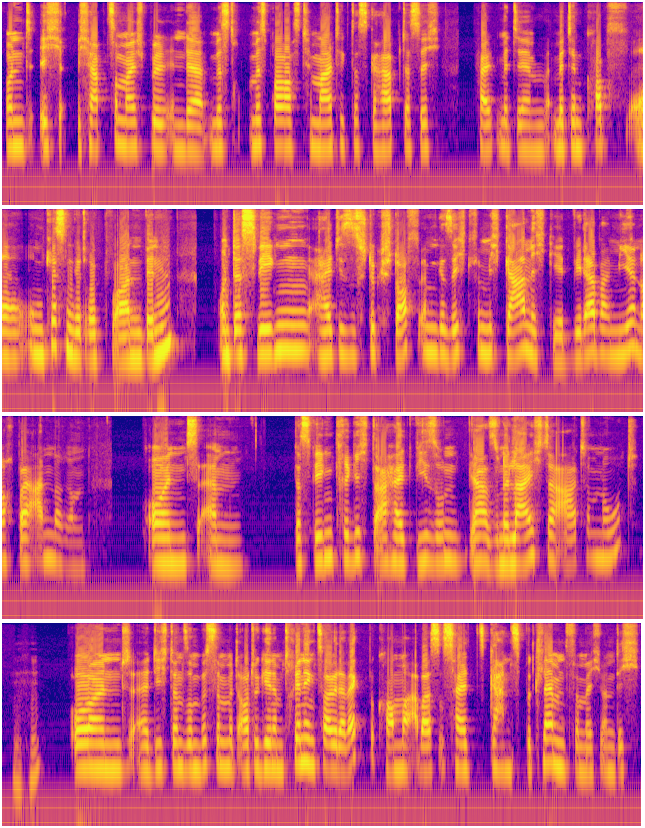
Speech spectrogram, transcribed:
Und ich, ich habe zum Beispiel in der Miss Missbrauchsthematik das gehabt, dass ich halt mit dem, mit dem Kopf äh, in Kissen gedrückt worden bin und deswegen halt dieses Stück Stoff im Gesicht für mich gar nicht geht, weder bei mir noch bei anderen. Und ähm, deswegen kriege ich da halt wie so, ein, ja, so eine leichte Atemnot Mhm. und äh, die ich dann so ein bisschen mit autogenem Training zwar wieder wegbekomme, aber es ist halt ganz beklemmend für mich und ich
